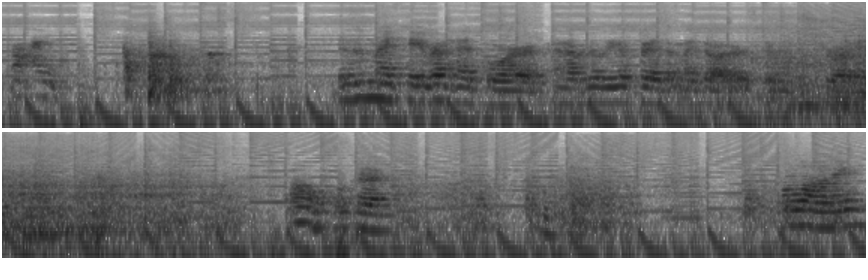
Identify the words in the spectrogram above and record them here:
Fine. This is my favorite headboard, and I'm really afraid that my daughter is going to destroy it. Oh, okay. Meilani,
